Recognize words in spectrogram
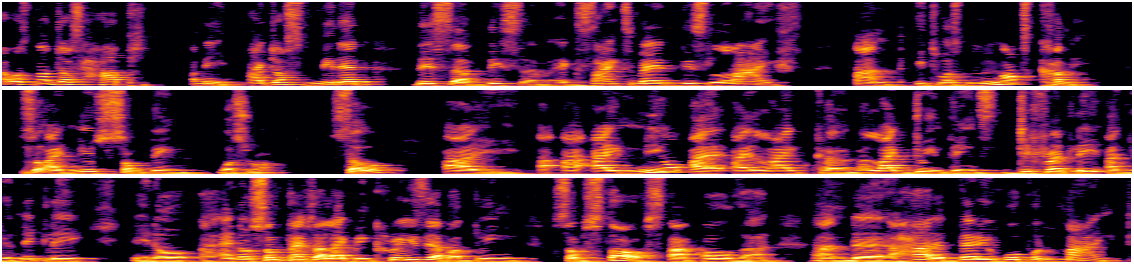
I was not just happy. I mean, I just needed this um, this um, excitement, this life, and it was not coming. So I knew something was wrong. So I I, I knew I I like um, I like doing things differently and uniquely. You know, I, I, know sometimes I like being crazy about doing some stuffs and all that. And uh, I had a very open mind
